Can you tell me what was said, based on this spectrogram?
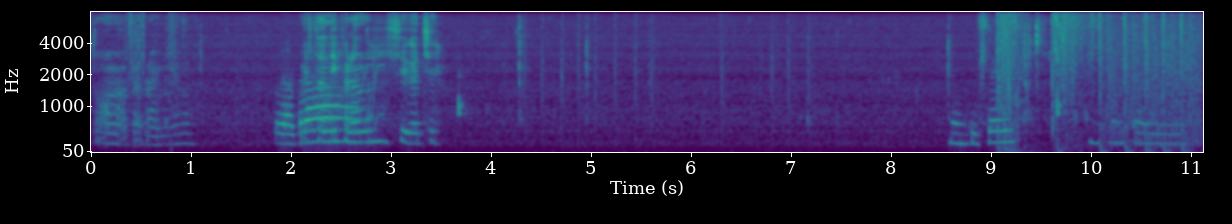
Toma, perra de mierda. por Me atrás. están disparando, sí, caché. Veintiséis. cincuenta y...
